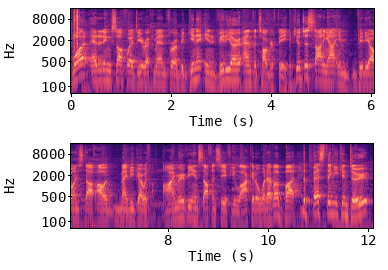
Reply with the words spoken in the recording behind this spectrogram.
what editing software do you recommend for a beginner in video and photography? If you're just starting out in video and stuff, I would maybe go with iMovie and stuff and see if you like it or whatever. But the best thing you can do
